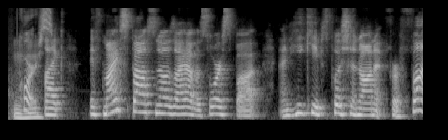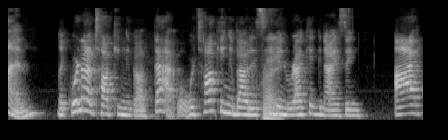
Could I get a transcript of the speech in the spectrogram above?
Of mm-hmm. course. Like if my spouse knows I have a sore spot and he keeps pushing on it for fun, like we're not talking about that. What we're talking about is Right. even recognizing I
